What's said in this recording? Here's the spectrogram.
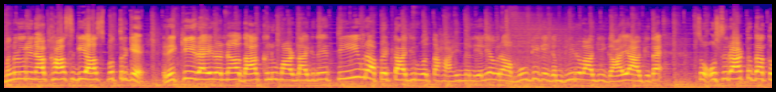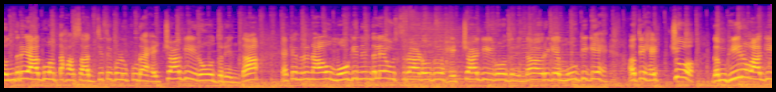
ಬೆಂಗಳೂರಿನ ಖಾಸಗಿ ಆಸ್ಪತ್ರೆಗೆ ರಿಕ್ಕಿ ರೈರನ್ನ ದಾಖಲು ಮಾಡಲಾಗಿದೆ. ತೀವ್ರ ಪೆಟ್ಟಾಗಿರುವಂತಹ ಹಿನ್ನೆಲೆಯಲ್ಲಿ ಅವರ ಮೂಗಿಗೆ ಗಂಭೀರವಾಗಿ ಗಾಯ ಆಗಿದೆ. ಸೊ ಉಸಿರಾಟದ ತೊಂದರೆ ಆಗುವಂತಹ ಸಾಧ್ಯತೆಗಳು ಕೂಡ ಹೆಚ್ಚಾಗಿ ಇರೋದ್ರಿಂದ, ಯಾಕೆಂದ್ರೆ ನಾವು ಮೂಗಿನಿಂದಲೇ ಉಸಿರಾಡೋದು ಹೆಚ್ಚಾಗಿ ಇರೋದ್ರಿಂದ, ಅವರಿಗೆ ಮೂಗಿಗೆ ಅತಿ ಹೆಚ್ಚು ಗಂಭೀರವಾಗಿ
